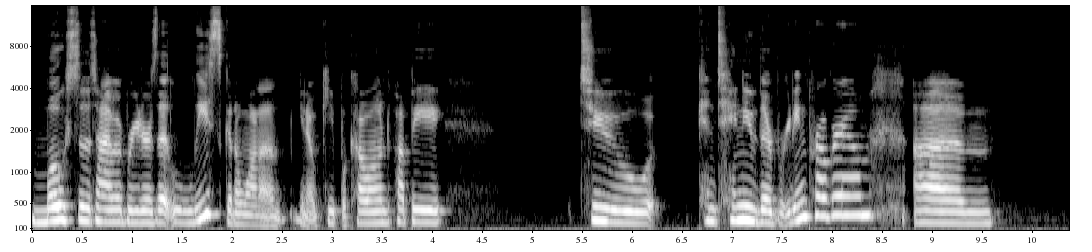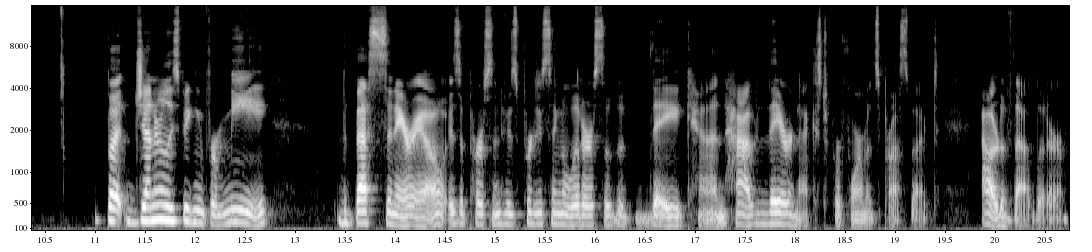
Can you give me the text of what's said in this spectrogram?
Most of the time, a breeder is at least going to want to, you know, keep a co owned puppy to continue their breeding program. Um, but generally speaking, for me, the best scenario is a person who's producing a litter so that they can have their next performance prospect out of that litter.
